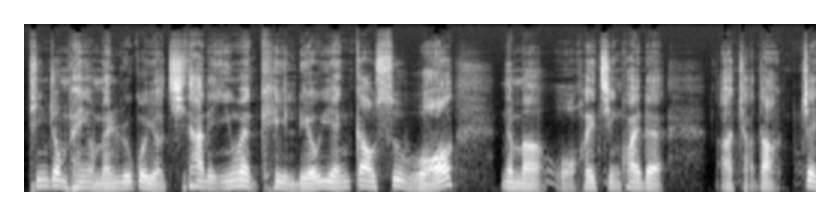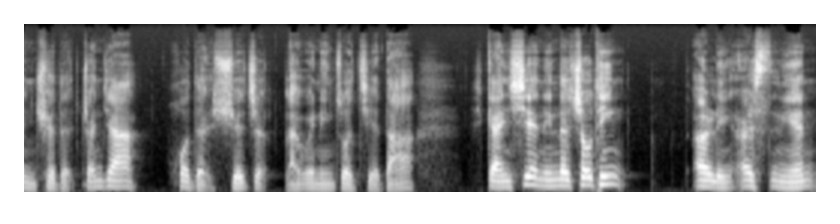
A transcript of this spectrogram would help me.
听众朋友们如果有其他的疑问，可以留言告诉我，那么我会尽快的啊找到正确的专家或者学者来为您做解答。感谢您的收听，二零二四年。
